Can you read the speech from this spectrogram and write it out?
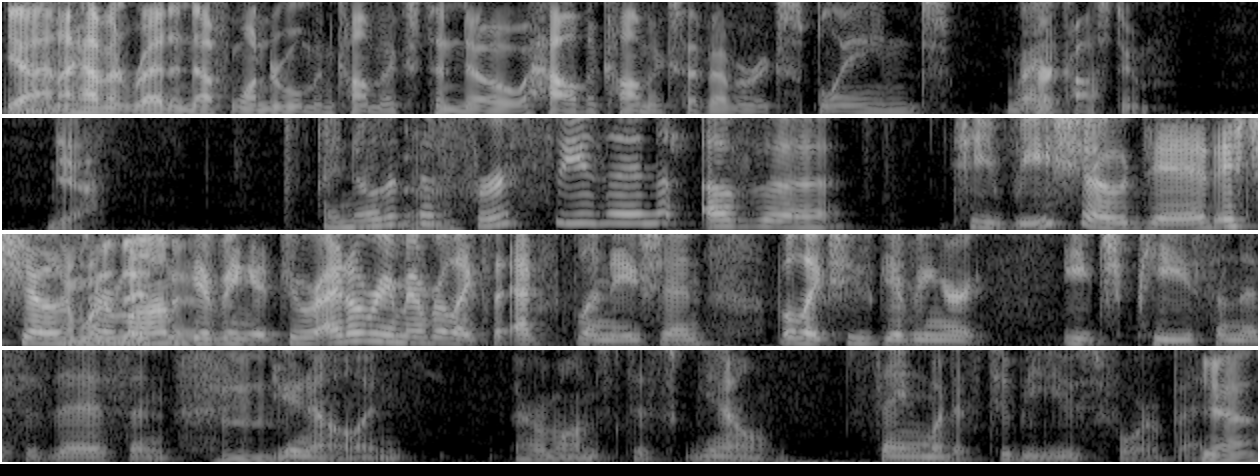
Yeah, Mm-hmm. and I haven't read enough Wonder Woman comics to know how the comics have ever explained her costume. Yeah. I know that the first season of the TV show did. It shows her mom giving it to her. I don't remember like the explanation, but like she's giving her each piece and this is this and Hmm. you know and her mom's just, you know, saying what it's to be used for, but Yeah.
